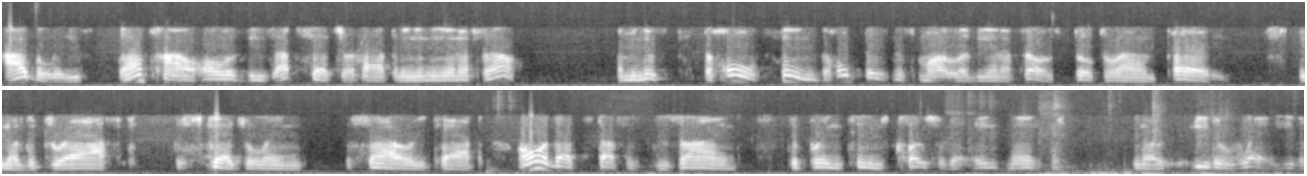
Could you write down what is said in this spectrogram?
I believe that's how all of these upsets are happening in the NFL. I mean, there's, the whole thing, the whole business model of the NFL is built around parity. You know, the draft, the scheduling, the salary cap, all of that stuff is designed to bring teams closer to eight and eight. You know, either way, either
